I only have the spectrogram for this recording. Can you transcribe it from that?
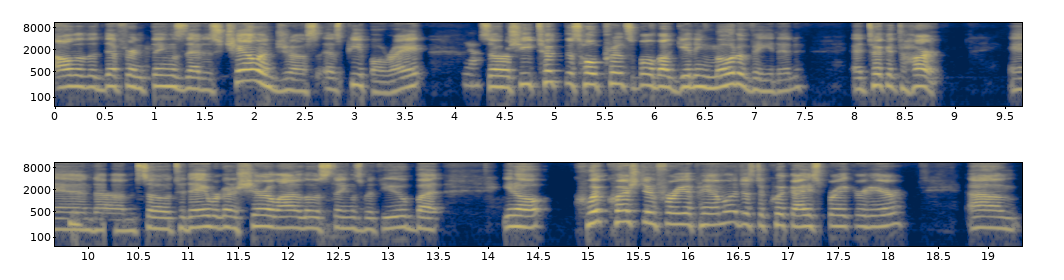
all of the different things that has challenged us as people right? Yeah. so she took this whole principle about getting motivated and took it to heart. And um, so today we're going to share a lot of those things with you but you know quick question for you pamela just a quick icebreaker here. Um,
